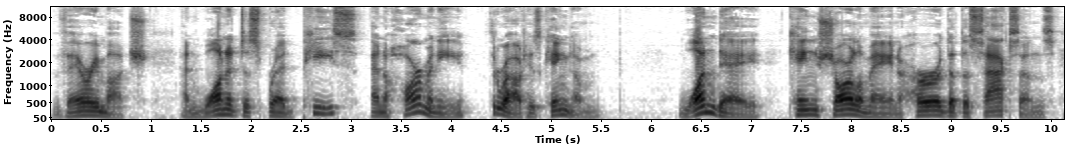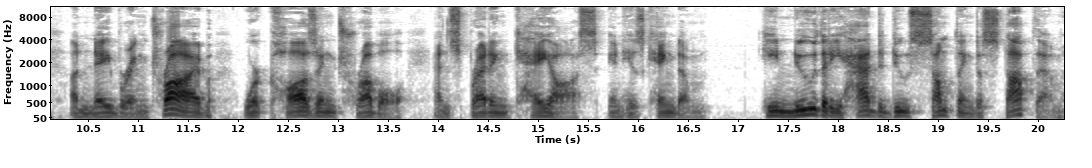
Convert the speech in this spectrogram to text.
very much and wanted to spread peace and harmony throughout his kingdom. One day, King Charlemagne heard that the Saxons, a neighboring tribe, were causing trouble and spreading chaos in his kingdom. He knew that he had to do something to stop them,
